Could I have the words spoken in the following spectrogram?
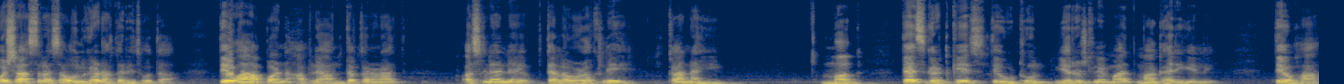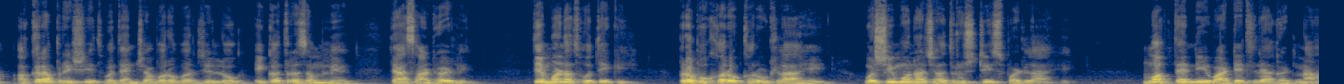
व शास्त्राचा उलगडा करीत होता. तेव्हा आपण आपल्या अंतकरणात असलेले त्याला ओळखले का नाही? मग त्याच घटकेस ते उठून यरुश्लेमात माघारी गेले. तेव्हा अकरा प्रेषित व त्यांच्याबरोबर जे लोक एकत्र जमले त्यास आढळले. ते म्हणत होते की प्रभू खरोखर उठला आहे व शिमोनाच्या दृष्टीस पडला आहे. मग त्यांनी वाटेतल्या घटना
